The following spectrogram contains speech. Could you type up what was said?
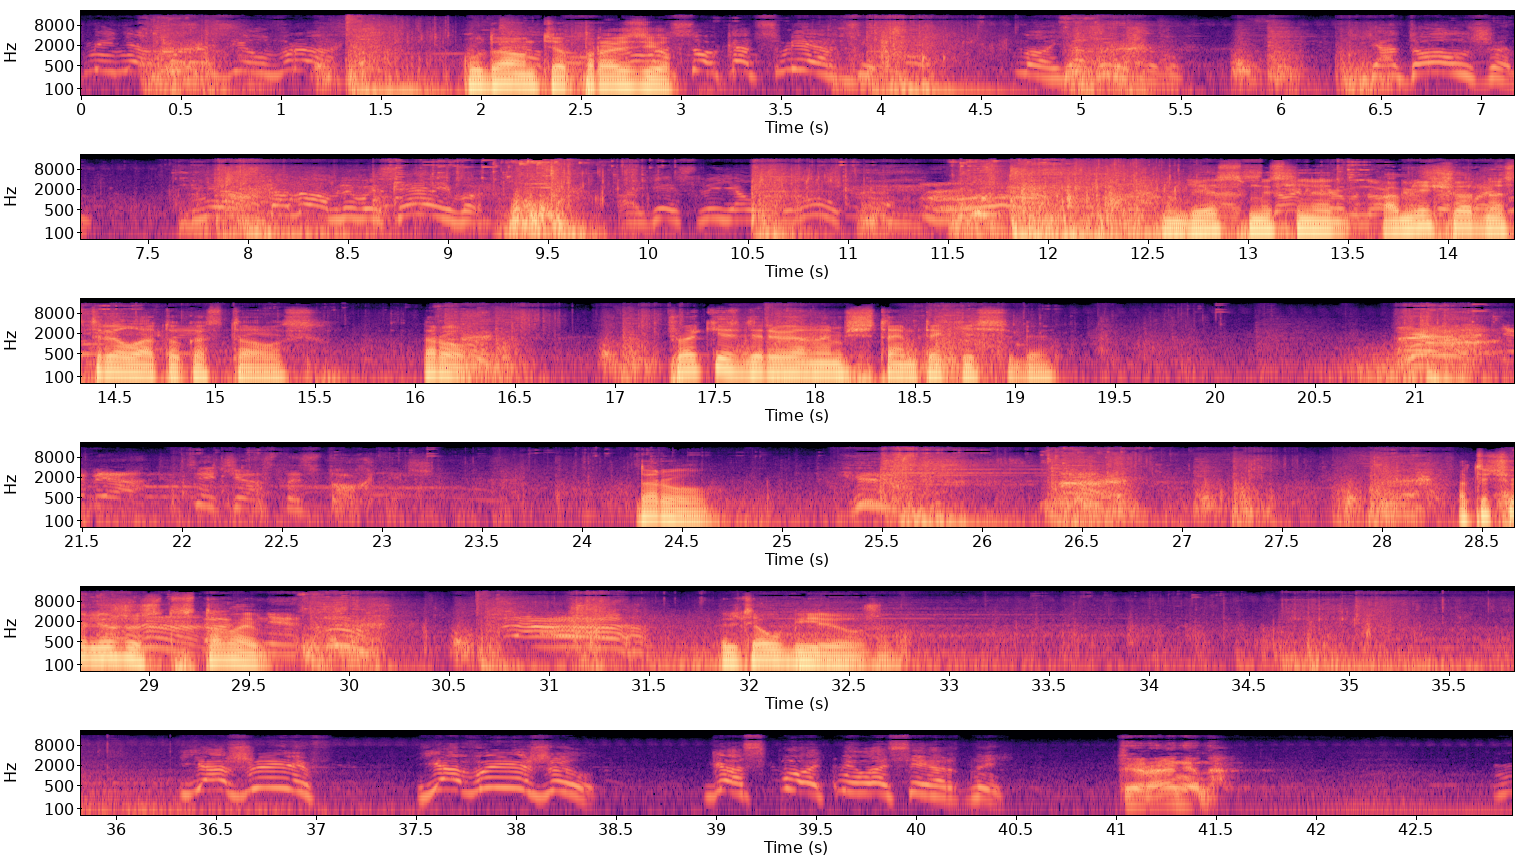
Меня поразил враг. Куда он тебя поразил? От смерти. Но я выживу. Я должен. Не останавливайся, Эйвор. А если я умру, Бессмысленно. А мне еще одна стрела только осталась. Здорово. Чуваки с деревянными щитами такие себе. Сейчас ты сдохнешь. Здорово. А ты что лежишь? -то? Вставай. Или тебя убили уже? я жив. Я выжил. Господь милосердный. Ты ранен?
